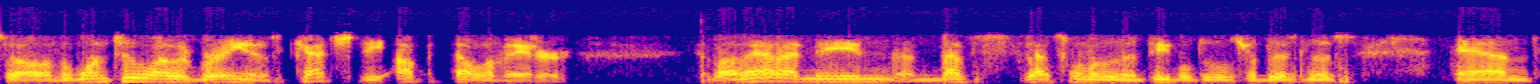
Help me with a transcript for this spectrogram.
So the one tool I would bring is catch the up elevator. And by that I mean um, that's that's one of the people tools for business. And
